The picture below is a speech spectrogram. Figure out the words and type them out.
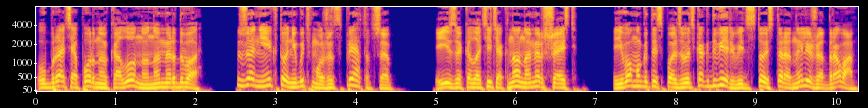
убрать опорную колонну номер два. За ней кто-нибудь может спрятаться. И заколотить окно номер шесть. Его могут использовать как дверь, ведь с той стороны лежат дрова.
